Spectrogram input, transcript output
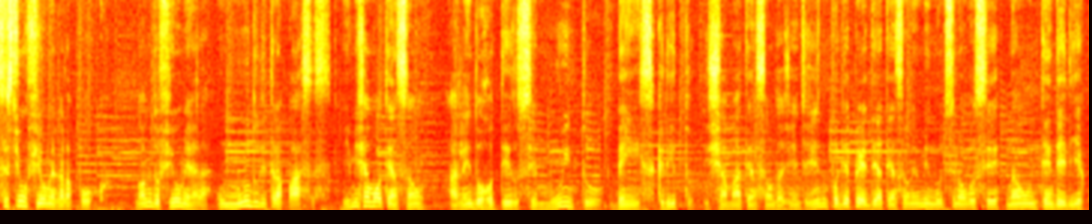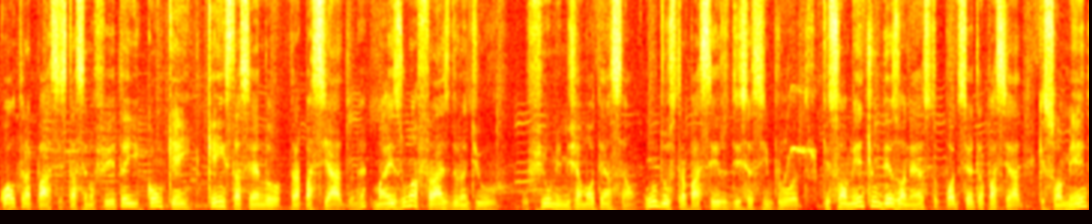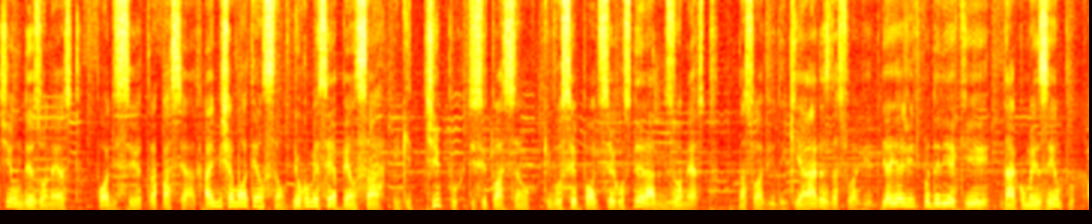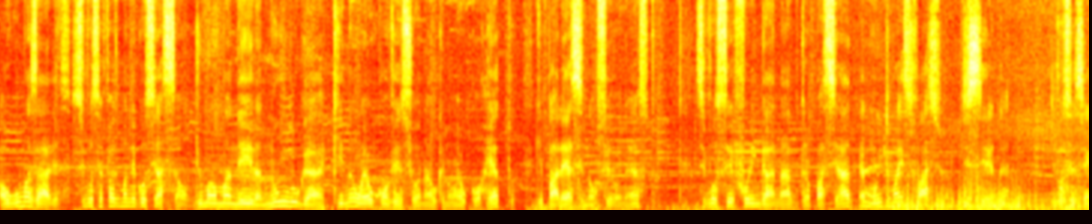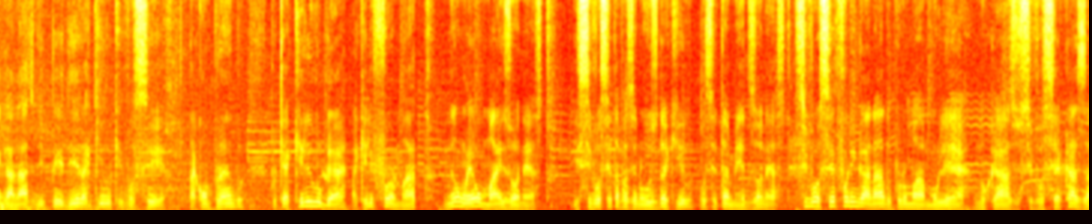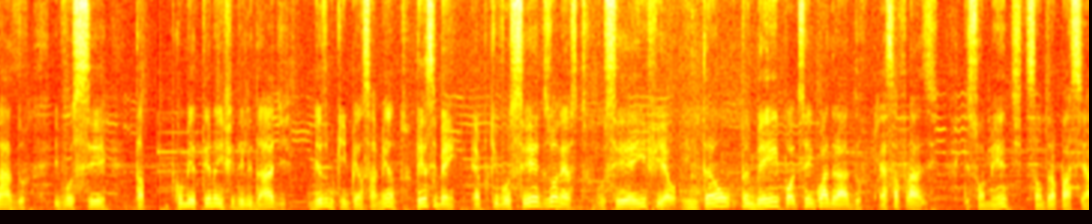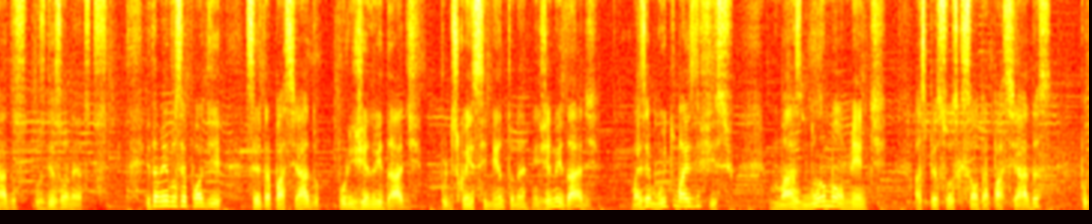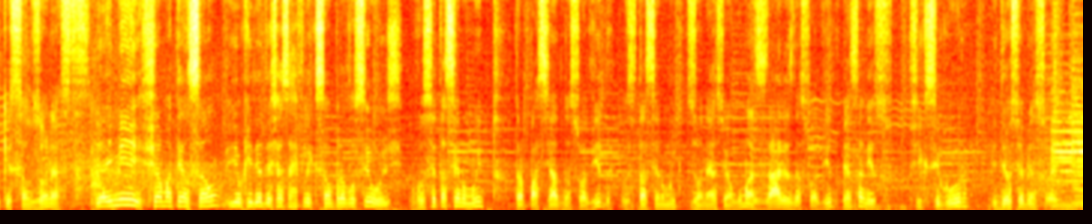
Assisti um filme agora há pouco. O nome do filme era Um Mundo de Trapaças. E me chamou a atenção, além do roteiro ser muito bem escrito e chamar a atenção da gente, a gente não podia perder a atenção nem um minuto, senão você não entenderia qual trapaça está sendo feita e com quem, quem está sendo trapaceado, né? Mas uma frase durante o, o filme me chamou atenção. Um dos trapaceiros disse assim para o outro, que somente um desonesto pode ser trapaceado, que somente um desonesto pode ser trapaceado. Aí me chamou a atenção. Eu comecei a pensar em que tipo de situação que você pode ser considerado desonesto na sua vida, em que áreas da sua vida. E aí a gente poderia aqui dar como exemplo algumas áreas. Se você faz uma negociação de uma maneira num lugar que não é o convencional, que não é o correto, que parece não ser honesto, se você for enganado, trapaceado, é muito mais fácil de ser, né? De você ser enganado, de perder aquilo que você está comprando, porque aquele lugar, aquele formato não é o mais honesto. E se você está fazendo uso daquilo, você também é desonesto. Se você for enganado por uma mulher, no caso, se você é casado e você está cometendo a infidelidade, mesmo que em pensamento, pense bem, é porque você é desonesto, você é infiel. Então também pode ser enquadrado essa frase, que somente são trapaceados os desonestos. E também você pode ser trapaceado por ingenuidade, por desconhecimento, né? Ingenuidade, mas é muito mais difícil. Mas normalmente as pessoas que são trapaceadas porque são desonestas. E aí me chama a atenção e eu queria deixar essa reflexão para você hoje. Você está sendo muito trapaceado na sua vida? Você está sendo muito desonesto em algumas áreas da sua vida? Pensa nisso. Fique seguro e Deus te abençoe.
